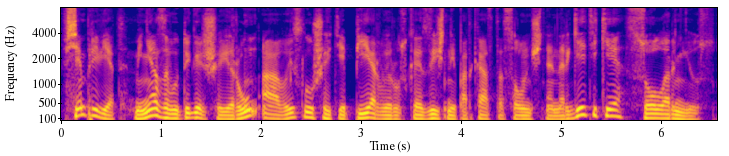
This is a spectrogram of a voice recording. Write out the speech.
Всем привет! Меня зовут Игорь Шаверун, а вы слушаете первый русскоязычный подкаст о солнечной энергетике Solar News.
